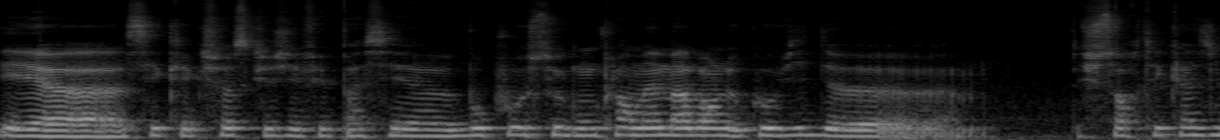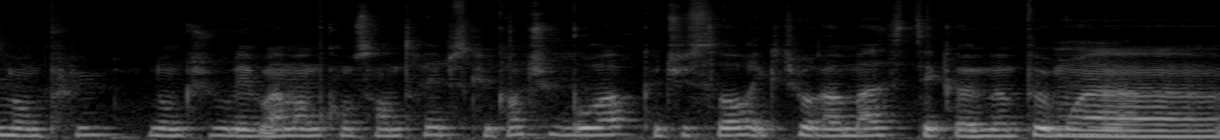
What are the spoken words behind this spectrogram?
Et euh, c'est quelque chose que j'ai fait passer beaucoup au second plan, même avant le Covid. je sortais quasiment plus, donc je voulais vraiment me concentrer, parce que quand tu bois, que tu sors et que tu ramasses, t'es quand même un peu mhm. moins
